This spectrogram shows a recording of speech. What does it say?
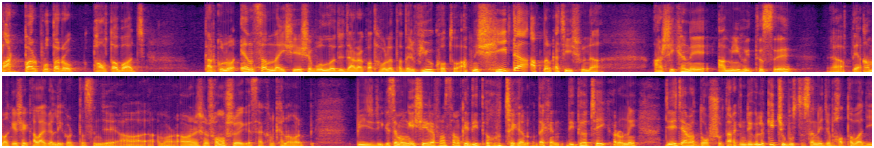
বাটপার প্রতারক ভাওতাবাজ তার কোনো অ্যান্সার নাই, সে এসে বলল যে যারা কথা বলে তাদের ভিউ কত, আপনি সেইটা আপনার কাছে ইস্যু না। আর সেখানে আমি হইতেছে আপনি আমাকে সে গালাগালি করতেছেন যে আমার আমার সমস্যা হয়ে গেছে এখন কেন আমার পিএইচডি গেছে? এবং সেই রেফারেন্স আমাকে দিতে হচ্ছে কেন? দেখেন, দিতে হচ্ছে এই কারণে যে যারা দর্শক, তারা কিন্তু এগুলো কিছু বুঝতেছে না। যে ভতবাজি,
